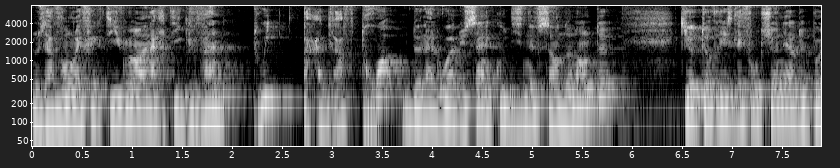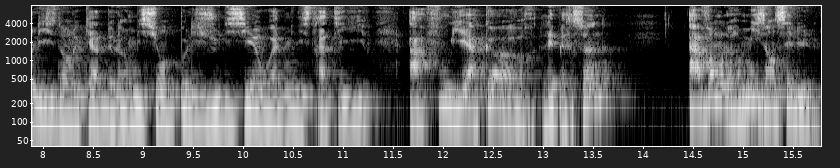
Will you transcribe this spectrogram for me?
Nous avons effectivement un article 28, paragraphe 3 de la loi du 5 août 1992, qui autorise les fonctionnaires de police dans le cadre de leur mission de police judiciaire ou administrative à fouiller à corps les personnes avant leur mise en cellule.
